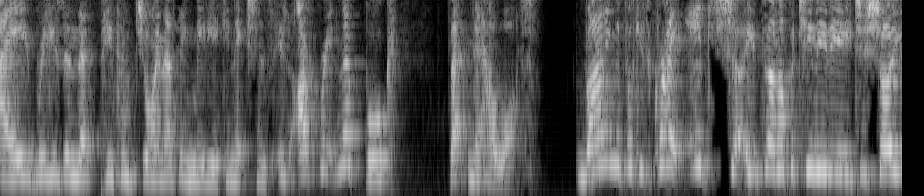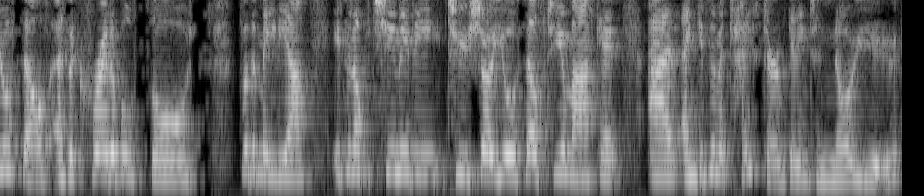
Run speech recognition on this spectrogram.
a reason that people join us in Media Connections is I've written a book, but now what? Writing the book is great. It's it's an opportunity to show yourself as a credible source for the media. It's an opportunity to show yourself to your market and, and give them a taster of getting to know you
